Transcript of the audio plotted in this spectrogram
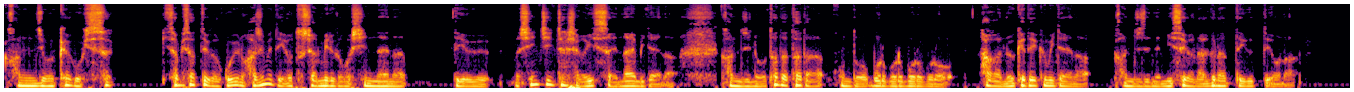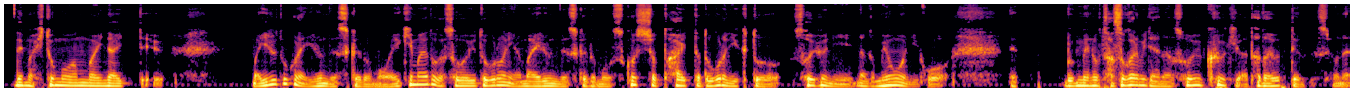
感じは結構久々っていうか、こういうの初めてひょっとしたら見るかもしんないなっていう、まあ、新陳代謝が一切ないみたいな感じの、ただただ、ほんと、ボロボロボロボロ、歯が抜けていくみたいな感じでね、店がなくなっていくっていうような、で、まあ人もあんまいないっていう、まあ、いるところにいるんですけども、駅前とかそういうところにはまあいるんですけども、少しちょっと入ったところに行くと、そういうふうになんか妙にこう、ね、文明の黄昏みたいな、そういう空気が漂ってるんですよね。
